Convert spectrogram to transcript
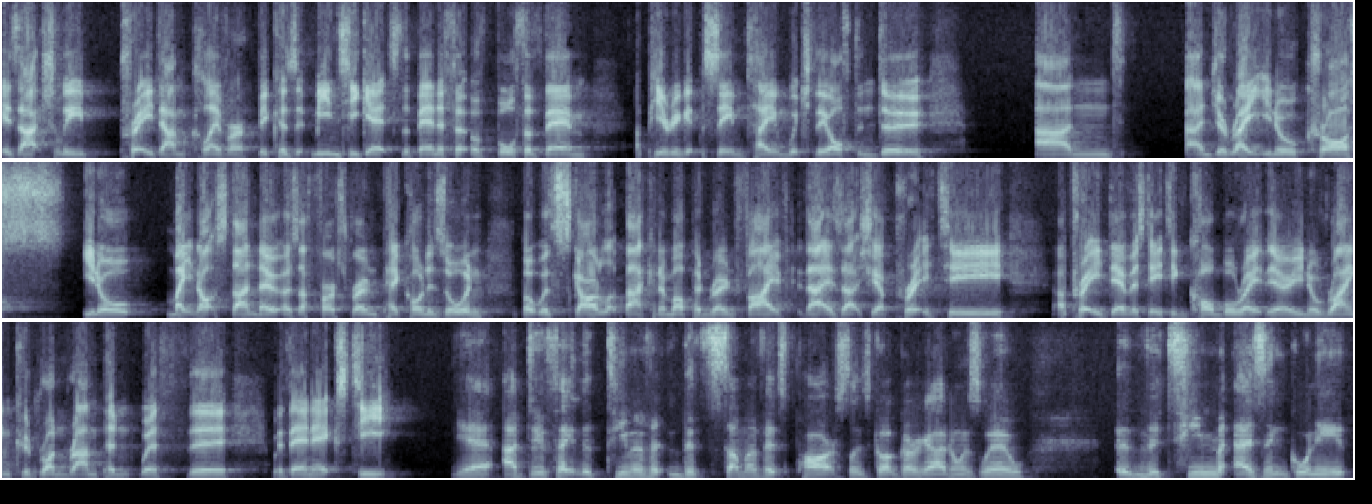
is actually pretty damn clever because it means he gets the benefit of both of them appearing at the same time, which they often do. And and you're right, you know, Kross, you know, might not stand out as a first round pick on his own, but with Scarlett backing him up in round five, that is actually a pretty a pretty devastating combo right there. You know, Ryan could run rampant with the with NXT. Yeah, I do think the team of it, the sum of its parts, it's got Gargano as well. The team isn't going to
